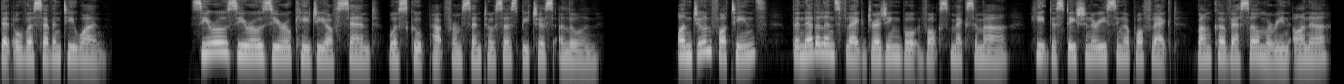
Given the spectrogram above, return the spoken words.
that over 71 000 kg of sand was scooped up from Sentosa's beaches alone. On June 14, the Netherlands flag dredging boat Vox Maxima hit the stationary Singapore flagged bunker vessel Marine Honour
